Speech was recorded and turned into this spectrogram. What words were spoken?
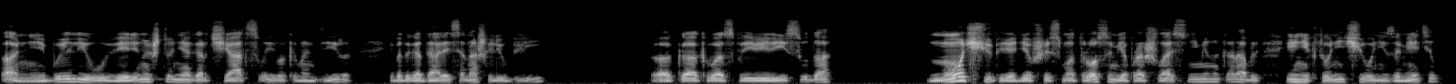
Они были уверены, что не огорчат своего командира, ибо догадались о нашей любви. А как вас привели сюда? Ночью, переодевшись матросом, я прошла с ними на корабль, и никто ничего не заметил.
